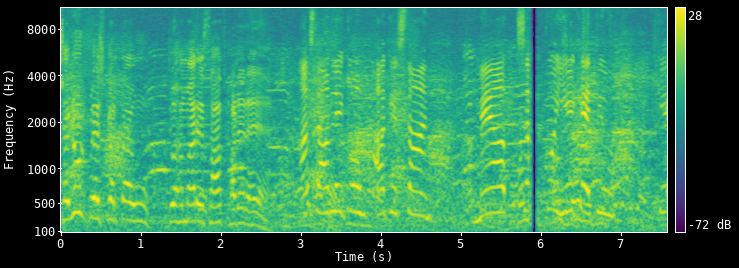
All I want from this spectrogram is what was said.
सल्यूट पेश करता हूँ जो हमारे साथ खड़े रहे हैं। असलकुम पाकिस्तान। मैं आप सबको ये कहती हूँ कि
